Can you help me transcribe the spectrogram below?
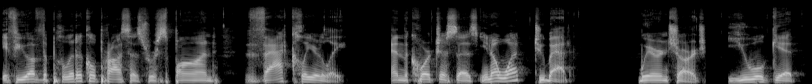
if you have the political process respond that clearly, and the court just says, you know what, too bad, we're in charge, you will get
